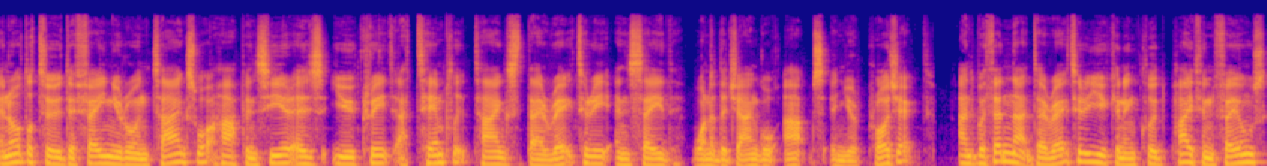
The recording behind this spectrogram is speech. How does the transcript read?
in order to define your own tags, what happens here is you create a template tags directory inside one of the Django apps in your project. And within that directory, you can include Python files,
